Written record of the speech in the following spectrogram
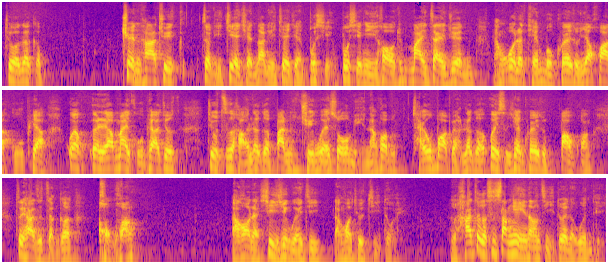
就那个劝他去这里借钱，那里借钱不行，不行以后就卖债券，然后为了填补亏损要发股票，为为了要卖股票就就只好那个办巡回说明，然后财务报表那个未实现亏损曝光，这下子整个恐慌，然后呢信心危机，然后就挤兑，他这个是商业银行挤兑的问题。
